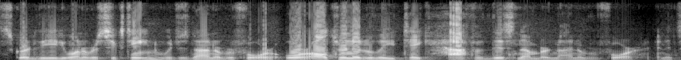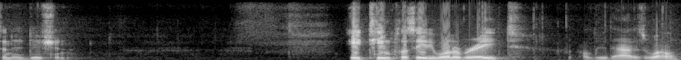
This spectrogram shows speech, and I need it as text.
square root of the 81 over 16, which is 9 over 4, or alternatively, take half of this number, 9 over 4, and it's an addition. 18 plus 81 over 8, I'll do that as well.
